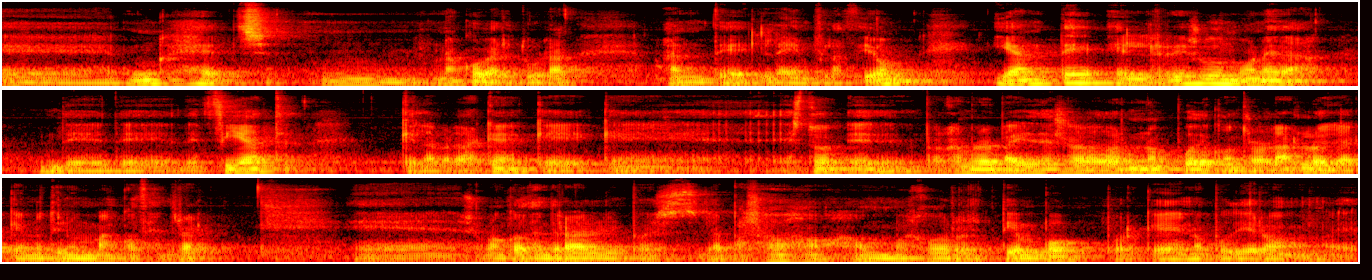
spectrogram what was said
eh, un hedge, un, una cobertura ante la inflación y ante el riesgo de moneda de, de, de fiat, que la verdad que, que, que esto, eh, por ejemplo, el país de El Salvador no puede controlarlo ya que no tiene un banco central. Eh, su banco central pues ya pasó a un mejor tiempo porque no pudieron eh,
